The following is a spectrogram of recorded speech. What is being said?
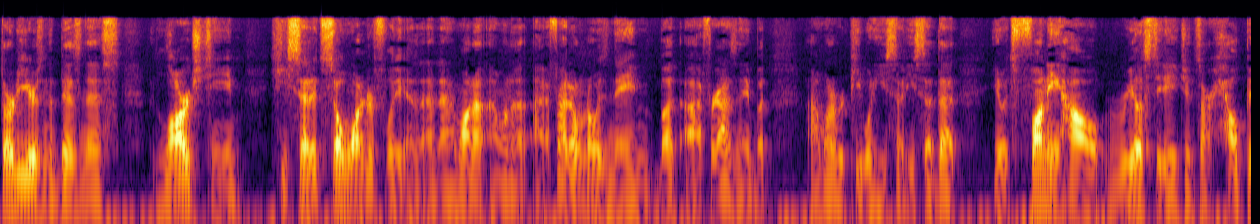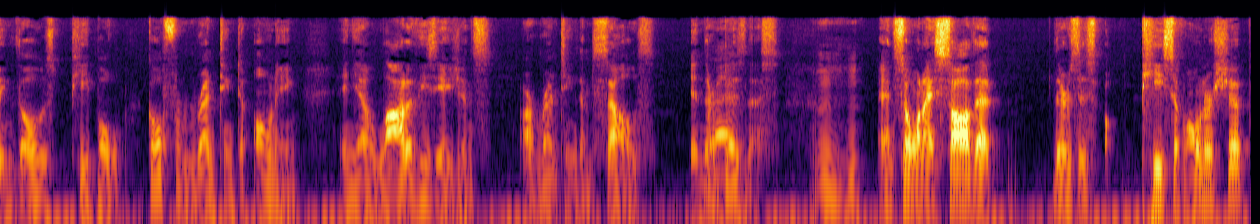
thirty years in the business, large team. He said it so wonderfully, and, and I want to I want to I, I don't know his name, but uh, I forgot his name, but I want to repeat what he said. He said that you know it's funny how real estate agents are helping those people go from renting to owning, and yet a lot of these agents are renting themselves in their Right. business. And so when I saw that there's this piece of ownership,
